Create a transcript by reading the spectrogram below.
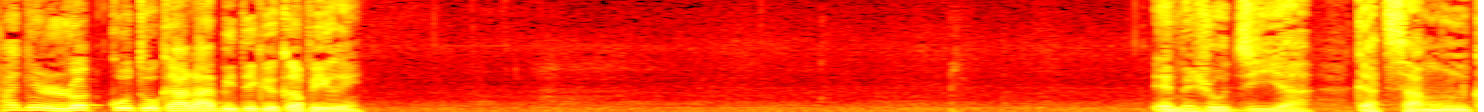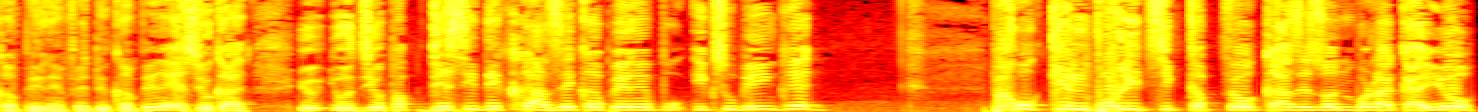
pas gen l'autre côté qu'à l'habiter que camper. Et mais je dis, quand ça moun camper fait de camper, est-ce que yo dit, pas décider d'écraser camper pour X ou bien Y? Par aucune politique qui fait écraser zone caillou.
